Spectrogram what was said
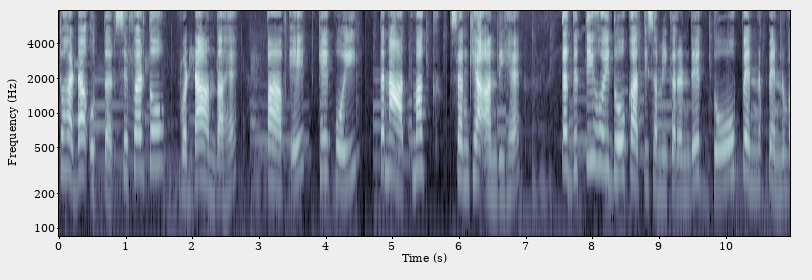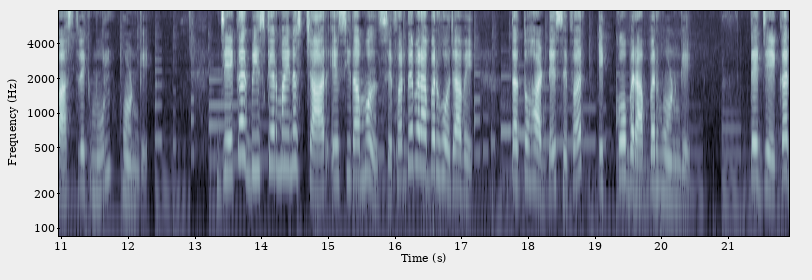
ਤੁਹਾਡਾ ਉੱਤਰ ਸਿਫਰ ਤੋਂ ਵੱਡਾ ਆਂਦਾ ਹੈ। ਭਾਵ ਇਹ ਕਿ ਕੋਈ ਤਨਾਤਮਕ ਸੰਖਿਆ ਆਂਦੀ ਹੈ। ਤਾਂ ਦਿੱਤੀ ਹੋਈ ਦੋ ਘਾਤੀ ਸਮੀਕਰਨ ਦੇ ਦੋ ਭਿੰਨ-ਭਿੰਨ ਵਾਸਤਵਿਕ ਮੂਲ ਹੋਣਗੇ। ਜੇਕਰ b2 4ac ਦਾ ਮੁੱਲ ਸਿਫਰ ਦੇ ਬਰਾਬਰ ਹੋ ਜਾਵੇ, ਤਾਂ ਤੁਹਾਡੇ ਸਿਫਰ ਇੱਕੋ ਬਰਾਬਰ ਹੋਣਗੇ। ਤੇ ਜੇਕਰ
